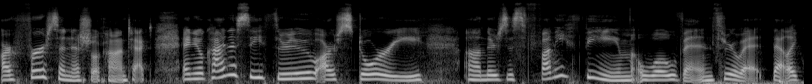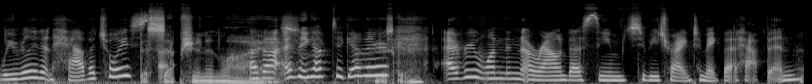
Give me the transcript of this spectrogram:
our first initial contact. And you'll kind of see through our story, um, there's this funny theme woven through it that, like, we really didn't have a choice Deception and lies. about ending up together. Everyone around us seemed to be trying to make that happen.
